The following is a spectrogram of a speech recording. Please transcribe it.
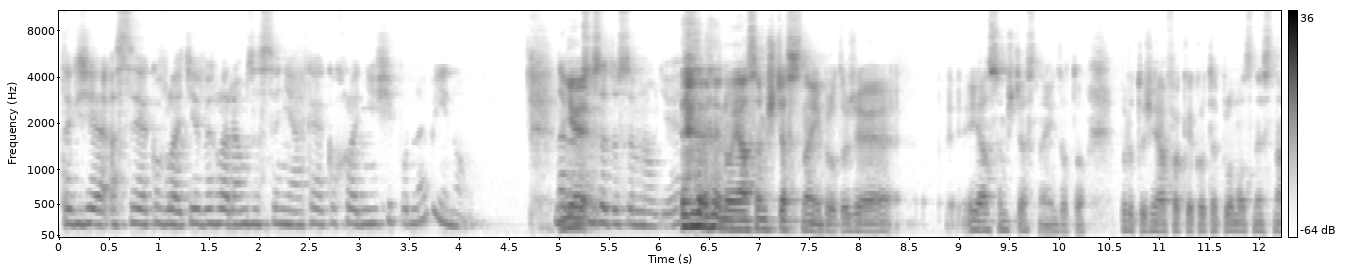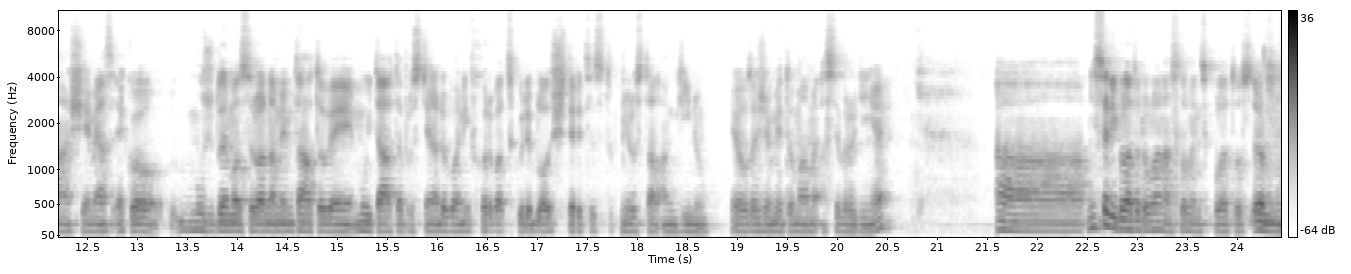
Takže asi jako v létě vyhledám zase nějaké jako chladnější podnebí, no. Nevím, Mě... co se to se mnou děje. no já jsem šťastný, protože já jsem šťastný za to, protože já fakt jako teplo moc nesnáším. Já jako můžu to demonstrovat na mým tátovi. Můj táta prostě na dovolený v Chorvatsku, kde bylo 40 stupňů, dostal angínu. Jo, takže my to máme asi v rodině. A mně se líbila to dovolená na Slovensku letos, um,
